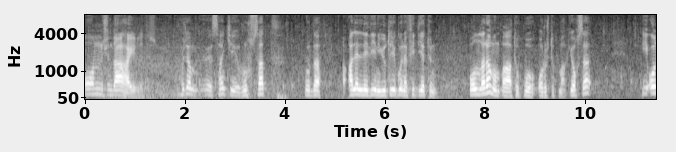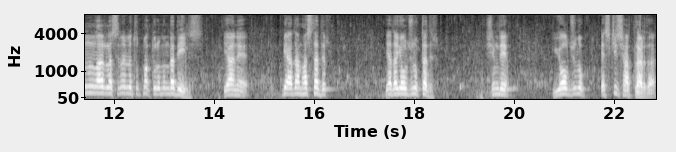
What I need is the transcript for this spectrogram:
O onun için daha hayırlıdır. Hocam e, sanki ruhsat burada alellezine yutikune fidyetun onlara mı matuf bu oruç tutmak yoksa onlarla sınırlı tutmak durumunda değiliz. Yani bir adam hastadır ya da yolculuktadır. Şimdi yolculuk eski şartlarda,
